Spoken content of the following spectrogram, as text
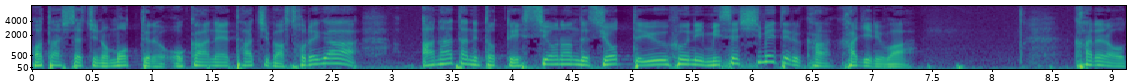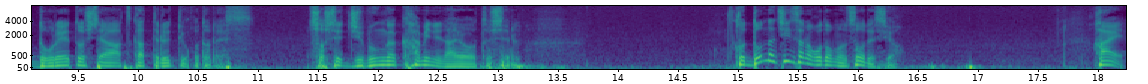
私たちの持ってるお金、立場それがあなたにとって必要なんですよっていうふうに見せしめている限りは彼らを奴隷として扱っているということですそして自分が神になろうとしてるこれどんな小さなこともそうですよはい。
